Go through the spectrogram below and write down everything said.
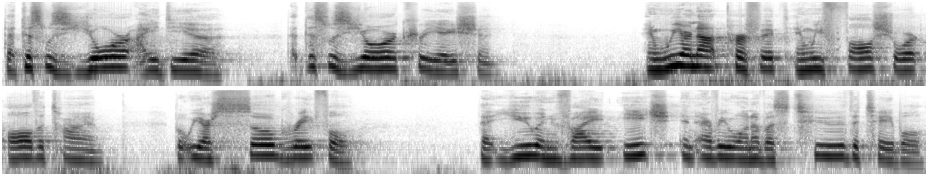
that this was your idea, that this was your creation. And we are not perfect and we fall short all the time. But we are so grateful that you invite each and every one of us to the table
